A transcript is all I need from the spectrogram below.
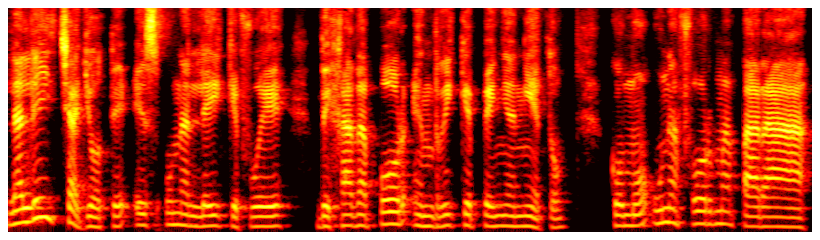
La ley Chayote es una ley que fue dejada por Enrique Peña Nieto como una forma para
